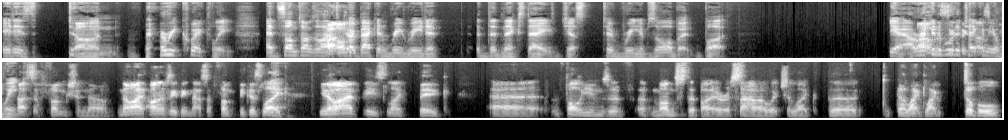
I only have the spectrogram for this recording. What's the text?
it is done very quickly. And sometimes I'll have I to go back and reread it the next day just to reabsorb it. But yeah, I reckon it would have taken me a week. That's a function, though. No, I honestly think that's a function because, like, Yeah. you know, I have these like big uh volumes of, of Monster by Urasawa, which are like the they're like like double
